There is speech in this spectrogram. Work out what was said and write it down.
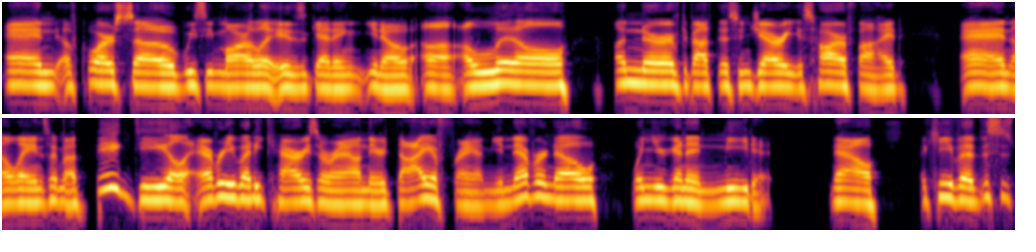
And of course, uh, we see Marla is getting, you know, uh, a little unnerved about this, and Jerry is horrified. And Elaine's talking about big deal. Everybody carries around their diaphragm. You never know when you're going to need it. Now, Akiva, this is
